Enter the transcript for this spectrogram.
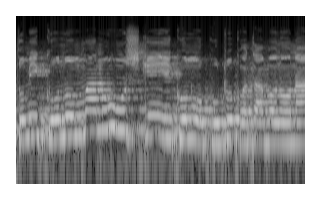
তুমি কোনো মানুষকে কোনো কুটু কথা বলো না।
